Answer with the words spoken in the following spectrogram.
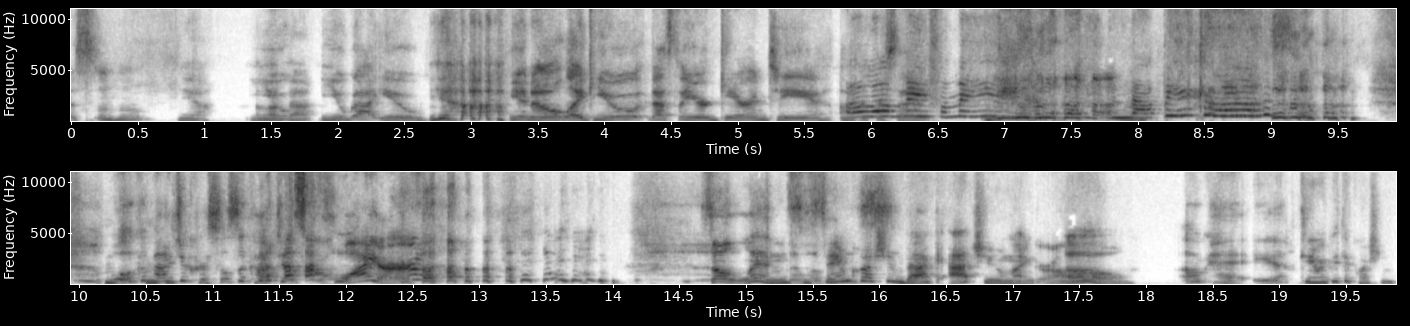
is. Mm-hmm. Yeah. I you, love that. You got you. Yeah. You know, like you, that's the, your guarantee. 100%. I love me for me, not because. Welcome back to Crystals of Cocktails Choir. So, Lynn, same this. question back at you, my girl. Oh, Okay. can you repeat the question?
